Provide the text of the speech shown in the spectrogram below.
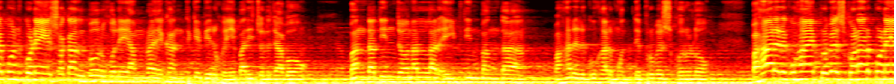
যাপন করে সকাল ভোর হলে আমরা এখান থেকে বের হয়ে বাড়ি চলে যাব। বান্দা তিনজন, আল্লাহর এই তিন বান্দা পাহাড়ের গুহার মধ্যে প্রবেশ করল। পাহাড়ের গুহায় প্রবেশ করার পরে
